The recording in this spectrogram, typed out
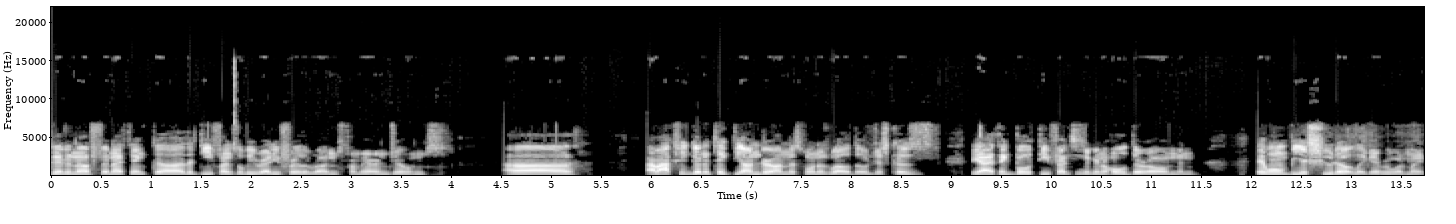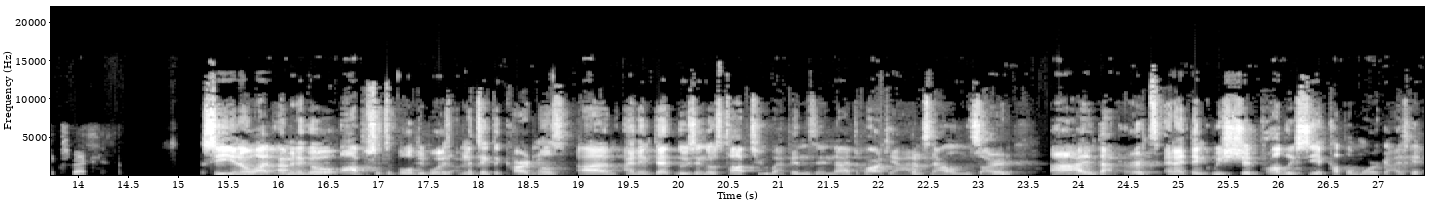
good enough, and I think uh, the defense will be ready for the runs from Aaron Jones. Uh, I'm actually gonna take the under on this one as well, though, just because, yeah, I think both defenses are gonna hold their own, and it won't be a shootout like everyone might expect. See, you know what? I'm going to go opposite to both you boys. I'm going to take the Cardinals. Um, I think that losing those top two weapons in uh, Davante Adams and Allen Lazard Uh, I think that hurts, and I think we should probably see a couple more guys get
